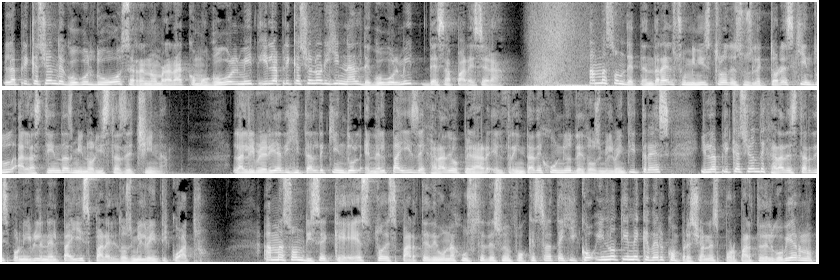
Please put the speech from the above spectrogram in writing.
La aplicación de Google Duo se renombrará como Google Meet y la aplicación original de Google Meet desaparecerá. Amazon detendrá el suministro de sus lectores Kindle a las tiendas minoristas de China. La librería digital de Kindle en el país dejará de operar el 30 de junio de 2023 y la aplicación dejará de estar disponible en el país para el 2024. Amazon dice que esto es parte de un ajuste de su enfoque estratégico y no tiene que ver con presiones por parte del gobierno,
